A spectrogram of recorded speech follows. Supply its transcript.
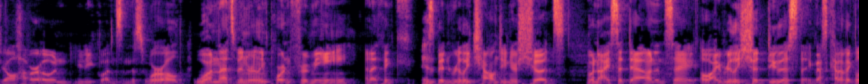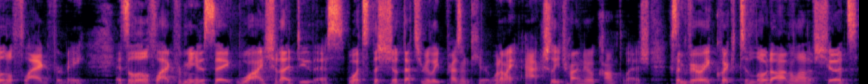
We all have our own unique ones in this world. One that's been really important for me, and I think has been really challenging your shoulds, when I sit down and say, oh, I really should do this thing, that's kind of like a little flag for me. It's a little flag for me to say, why should I do this? What's the should that's really present here? What am I actually trying to accomplish? Because I'm very quick to load on a lot of shoulds.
